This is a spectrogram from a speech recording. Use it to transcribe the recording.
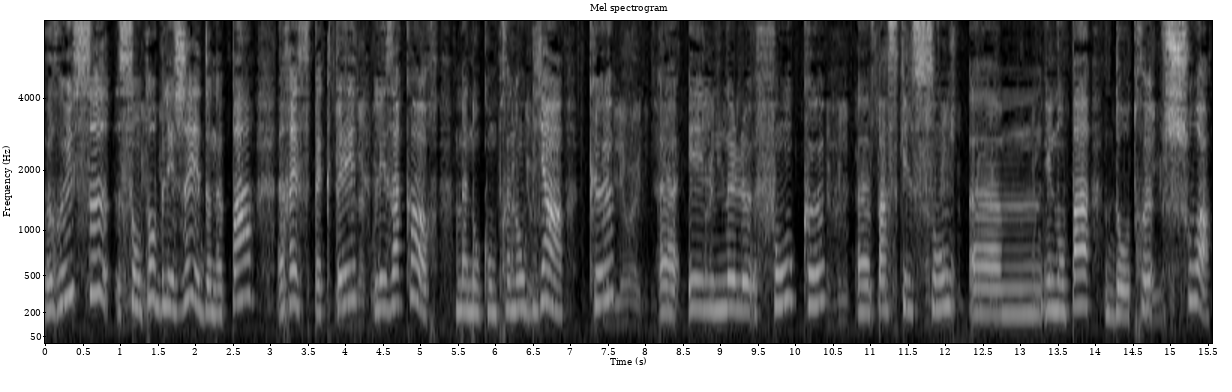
russes sont obligés de ne pas respecter les accords. Mais nous comprenons bien qu'ils euh, ne le font que euh, parce qu'ils sont, euh, ils n'ont pas d'autre choix.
